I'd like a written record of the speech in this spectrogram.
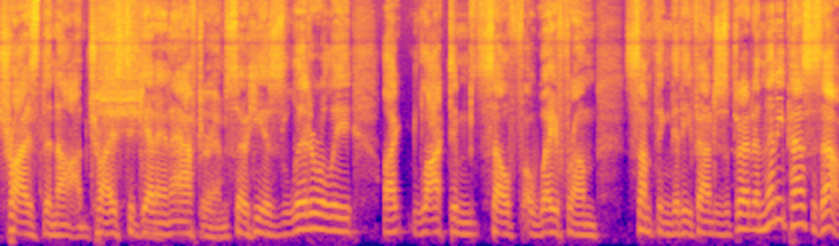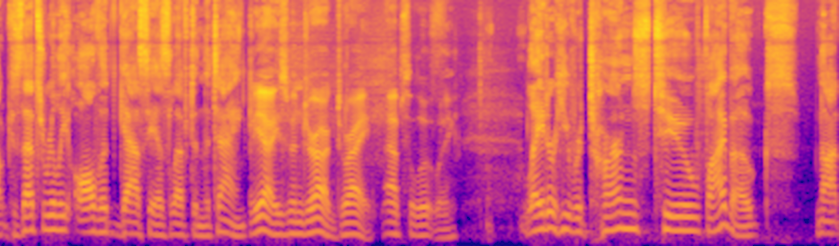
tries the knob, tries to get in after him. So he has literally like locked himself away from something that he found as a threat, and then he passes out because that's really all the gas he has left in the tank. Yeah, he's been drugged. Right. Absolutely. Later, he returns to Five Oaks, not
